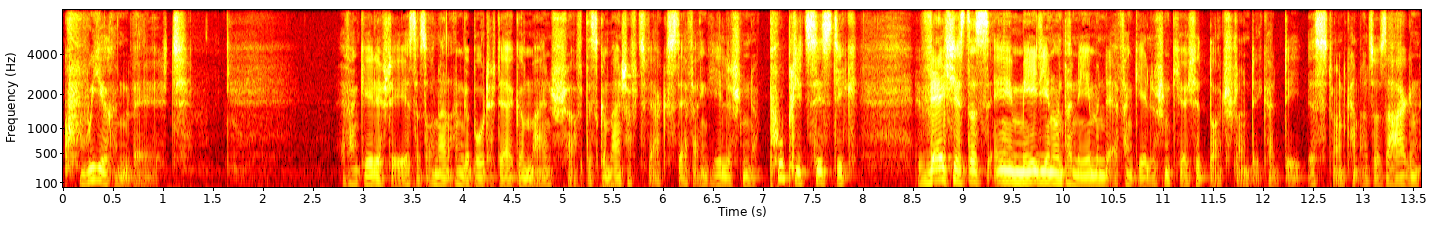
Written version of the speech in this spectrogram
queeren Welt. Evangelisch.de ist das Online-Angebot der Gemeinschaft, des Gemeinschaftswerks der evangelischen Publizistik, welches das Medienunternehmen der Evangelischen Kirche Deutschland EKD ist. Man kann also sagen,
